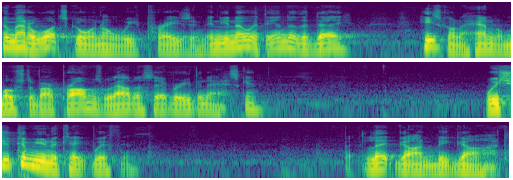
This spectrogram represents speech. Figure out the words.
no matter what's going on, we praise Him. And you know, at the end of the day, He's going to handle most of our problems without us ever even asking. We should communicate with Him. But let God be God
